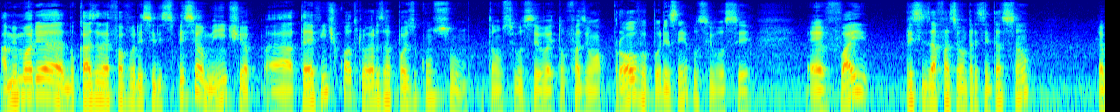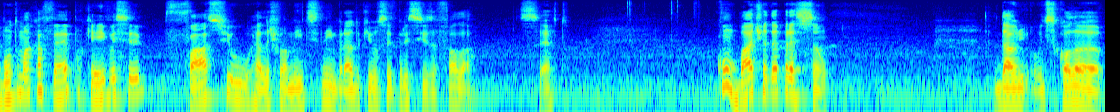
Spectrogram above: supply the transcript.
A memória, no caso, é favorecida especialmente a, a, até 24 horas após o consumo. Então, se você vai fazer uma prova, por exemplo, se você é, vai precisar fazer uma apresentação, é bom tomar café, porque aí vai ser fácil relativamente se lembrar do que você precisa falar, certo? Combate à depressão. Da Escola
